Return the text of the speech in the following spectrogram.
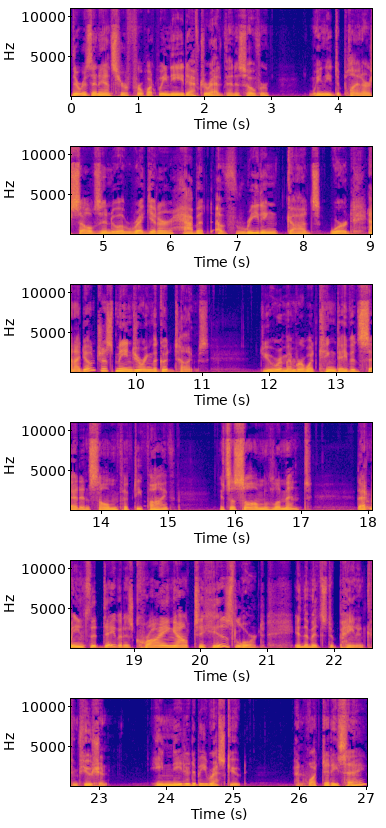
there is an answer for what we need after Advent is over. We need to plant ourselves into a regular habit of reading God's Word. And I don't just mean during the good times. Do you remember what King David said in Psalm 55? It's a psalm of lament. That means that David is crying out to his Lord in the midst of pain and confusion. He needed to be rescued. And what did he say?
